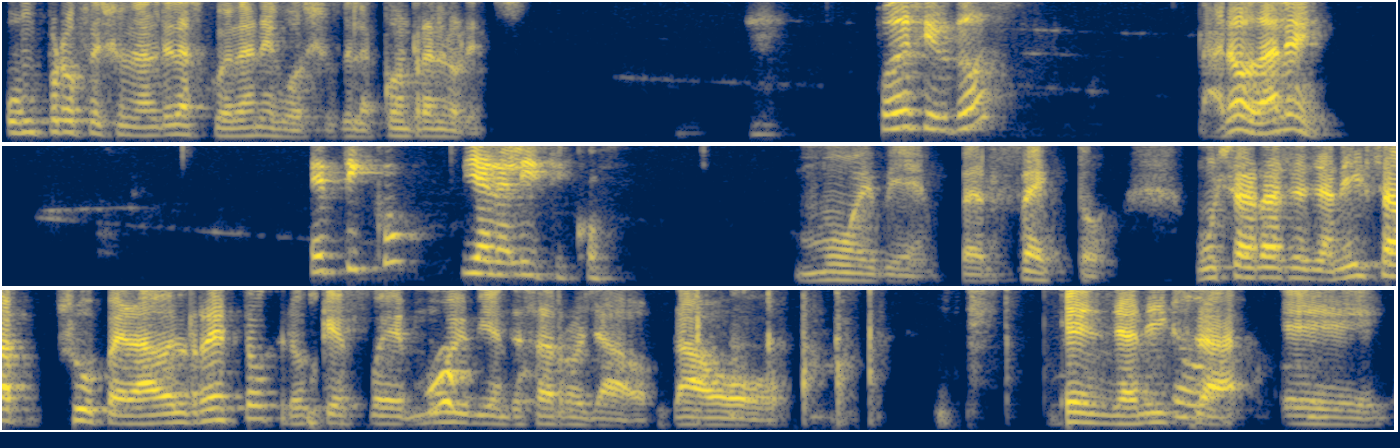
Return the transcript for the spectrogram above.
un profesional de la Escuela de Negocios de la Conrad Lorenz. ¿Puedo decir dos? Claro, dale. Ético y analítico. Muy bien, perfecto. Muchas gracias, Yanixa. Superado el reto, creo que fue muy bien desarrollado. Bravo. Bien, Yanixa. Eh,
